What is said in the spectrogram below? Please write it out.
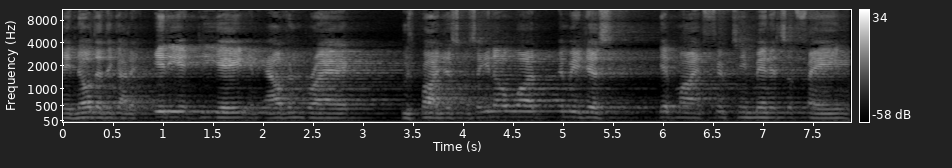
They know that they got an idiot DA in Alvin Bragg who's probably just going to say, you know what, let me just get my 15 minutes of fame.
